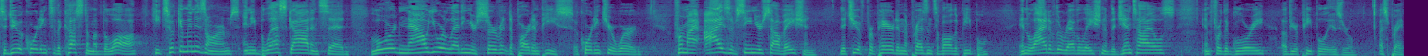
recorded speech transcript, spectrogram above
to do according to the custom of the law, he took him in his arms and he blessed God and said, Lord, now you are letting your servant depart in peace, according to your word. For my eyes have seen your salvation, that you have prepared in the presence of all the people, in light of the revelation of the Gentiles, and for the glory of your people Israel. Let's pray.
